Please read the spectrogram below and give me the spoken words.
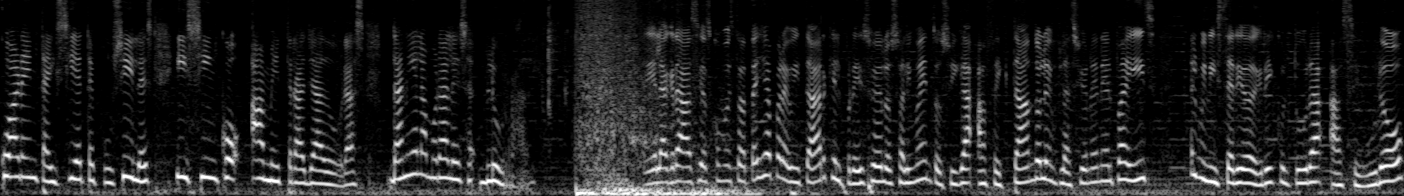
47 fusiles y 5 ametralladoras. Daniela Morales, Blue Radio. Gracias. Como estrategia para evitar que el precio de los alimentos siga afectando la inflación en el país, el Ministerio de Agricultura aseguró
